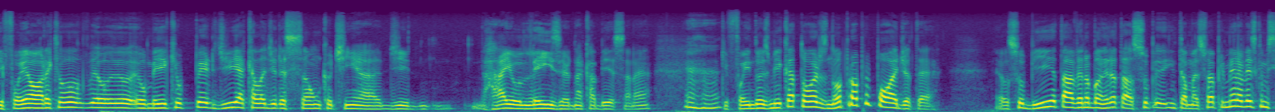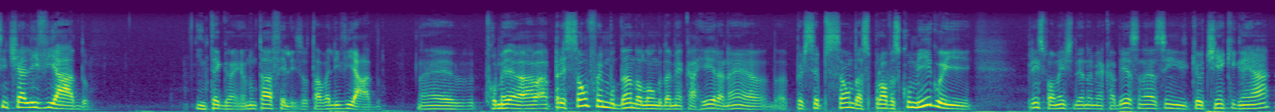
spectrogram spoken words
E foi a hora que eu, eu, eu, eu meio que eu perdi aquela direção que eu tinha de raio laser na cabeça, né? Aham. Que foi em 2014, no próprio pódio até. Eu subi, tava vendo a bandeira, tava super. Então, mas foi a primeira vez que eu me senti aliviado em ter ganho. Eu não tava feliz, eu tava aliviado. Né? Come- a pressão foi mudando ao longo da minha carreira, né? A percepção das provas comigo e principalmente dentro da minha cabeça, né? Assim, que eu tinha que ganhar.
